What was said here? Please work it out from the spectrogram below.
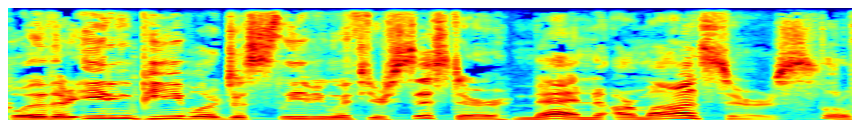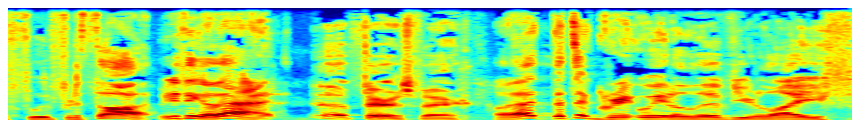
Whether they're eating people or just sleeping with your sister, men are monsters. A little food for thought. What do you think of that? Uh, fair is fair. Oh, that, that's a great way to live your life.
